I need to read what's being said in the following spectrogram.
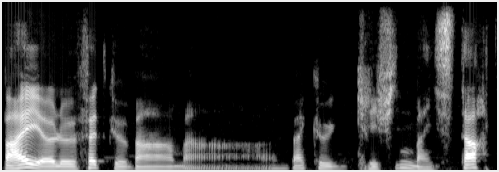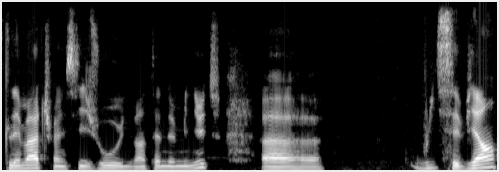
Pareil, euh, le fait que ben, ben, que Griffin ben, il start les matchs même s'il joue une vingtaine de minutes. Euh, oui, c'est bien,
